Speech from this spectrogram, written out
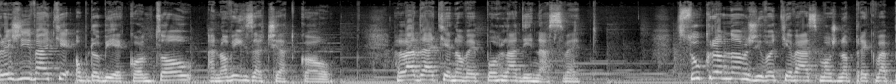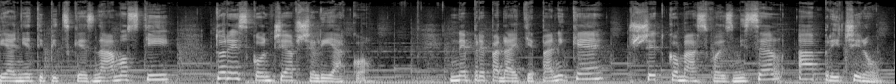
Prežívate obdobie koncov a nových začiatkov. Hľadáte nové pohľady na svet. V súkromnom živote vás možno prekvapia netypické známosti, ktoré skončia všelijako. Neprepadajte panike, všetko má svoj zmysel a príčinu.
